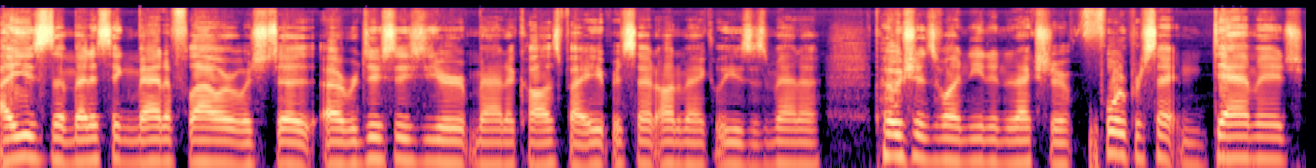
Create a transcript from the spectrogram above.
I use the Menacing Mana Flower, which uh, reduces your mana cost by 8%, automatically uses mana potions when needed, an extra 4% in damage.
